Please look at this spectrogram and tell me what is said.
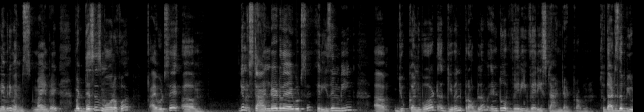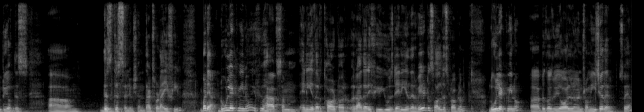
in everyone's mind right? But this is more of a i would say um, you know standard way i would say reason being uh, you convert a given problem into a very very standard problem. So that is the beauty of this um, this this solution. That's what i feel. But yeah do let me know if you have some any other thought or rather if you used any other way to solve this problem do let me know uh, because we all learn from each other. So yeah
